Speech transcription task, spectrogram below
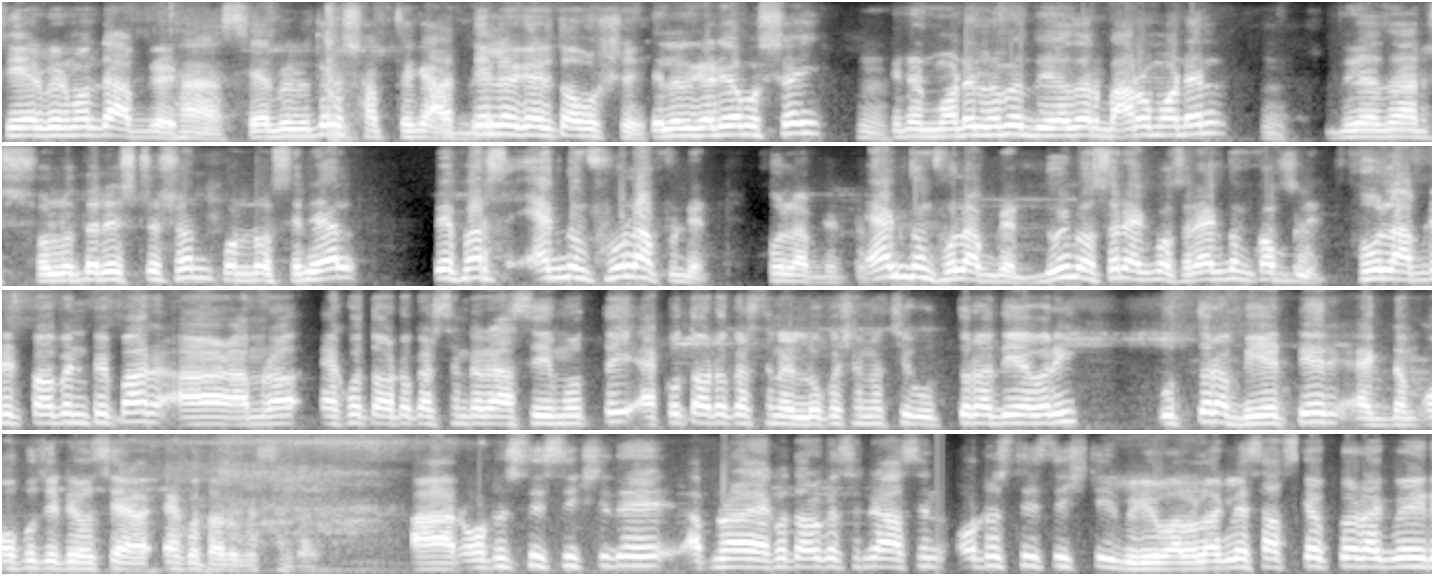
সিআরবির মধ্যে আপগ্রেড হ্যাঁ সিআরবির ভিতরে সব থেকে আর আপগ্রেড তেলের গাড়ি তো অবশ্যই। তেলের গাড়ি অবশ্যই। এটার মডেল হবে দুই হাজার বারো মডেল হুম। দুই হাজার ষোলোতে রেজিস্ট্রেশন পনেরো সিরিয়াল পেপারস একদম full up to date full update একদম ফুল আপডেট দুই বছর এক বছর একদম কমপ্লিট ফুল আপডেট পাবেন পেপার আর আমরা একতা অটো কার সেন্টারে আছি এই মুহূর্তে। একতা অটো কার সেন্টারের লোকেশন হচ্ছে উত্তরা দিয়াবাড়ি। উত্তরা বিএটের একদম অপোজিটে হচ্ছে একতা অটো কার সেন্টার আর অটো থ্রি সিক্সটিতে আপনারা একতা সেন্টারে আছেন অটো থ্রি সিক্সটির ভিডিও ভালো লাগলে সাবস্ক্রাইব করে রাখবেন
